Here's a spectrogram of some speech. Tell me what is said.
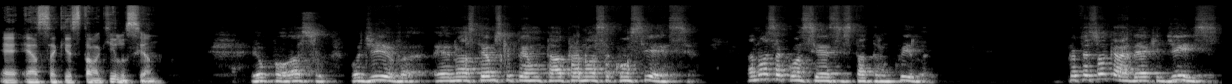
é, essa questão aqui, Luciano? Eu posso. Ô, Diva, é, nós temos que perguntar para a nossa consciência. A nossa consciência está tranquila? O professor Kardec diz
